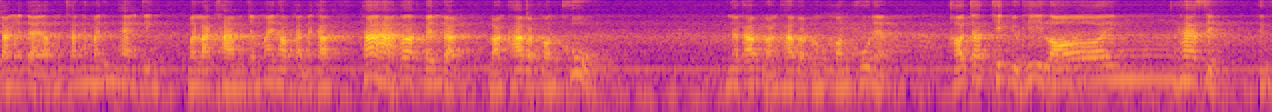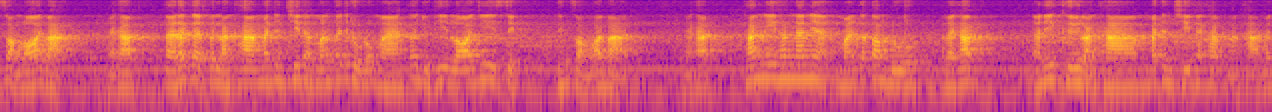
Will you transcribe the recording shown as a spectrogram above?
จังเลยแต่ของฉันทำไมถึงแพงจริง มันราคามันจะไม่เท่ากันนะครับ ถ้าหากว่าเป็นแบบหลังคาแบบร้อนคู่นะครับหลังคาแบบร้อนคู่เนี่ยเขาจะคิดอยู่ที่ร้อยห้าสิบถึงสองร้อยบาท นะครับ แต่ถ้าเกิดเป็นหลังคาแมทเทนชีตมันก็จะถูกลงมาก็อยู่ที่ร้อยยี่สิบถึงสองร้อยบาทนะครับ ทั้งนี้ทั้งนั้นเนี่ยมันก็ต้องดูอะไรครับ อันนี้คือหลังคาแมทเทนชีตนะครับ หลังคาแมท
